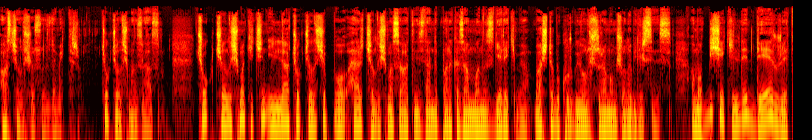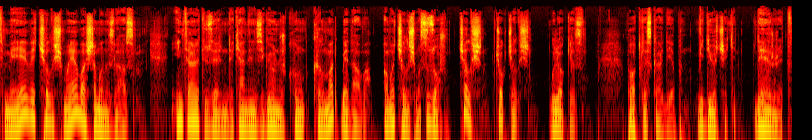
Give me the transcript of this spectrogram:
az çalışıyorsunuz demektir. Çok çalışmanız lazım. Çok çalışmak için illa çok çalışıp o her çalışma saatinizden de para kazanmanız gerekmiyor. Başta bu kurguyu oluşturamamış olabilirsiniz. Ama bir şekilde değer üretmeye ve çalışmaya başlamanız lazım. İnternet üzerinde kendinizi görünür kılmak bedava ama çalışması zor. Çalışın, çok çalışın. Blog yazın, podcast kaydı yapın, video çekin, değer üretin.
